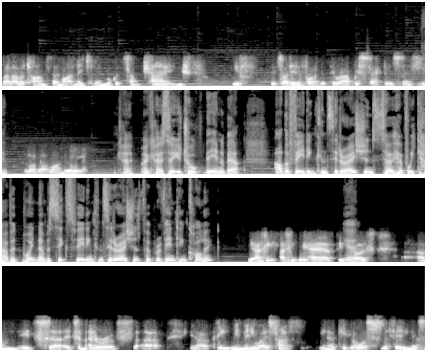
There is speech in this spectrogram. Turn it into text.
but other times they might need to then look at some change if it's identified that there are risk factors as Yep. that I've outlined earlier. Okay. Okay. So you talked then about other feeding considerations. So have we covered point number six, feeding considerations for preventing colic? Yeah, I think I think we have Yeah. because um, it's uh, it's a matter of uh, you know I think in many ways trying to you know keep the horse the feeding as,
